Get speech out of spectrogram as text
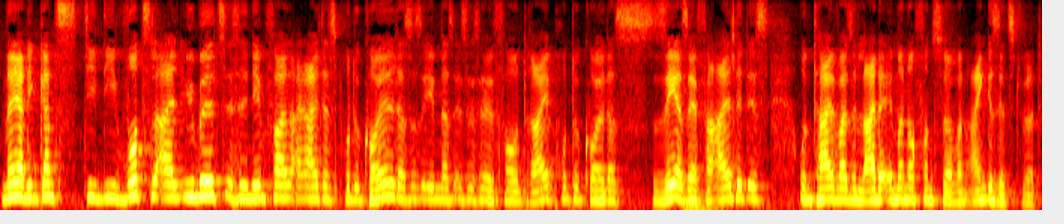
Naja, die, ganz, die, die Wurzel allen Übels ist in dem Fall ein altes Protokoll. Das ist eben das SSL v3-Protokoll, das sehr, sehr veraltet ist und teilweise leider immer noch von Servern eingesetzt wird.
